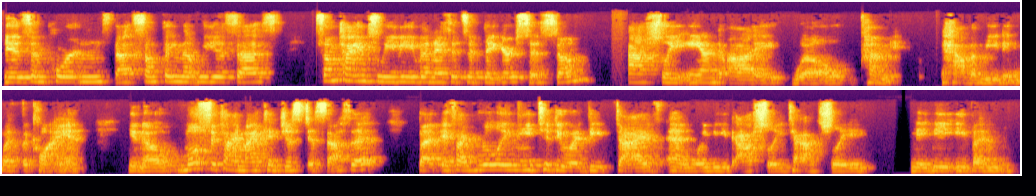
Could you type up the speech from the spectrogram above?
is important. That's something that we assess. Sometimes we even if it's a bigger system ashley and i will come have a meeting with the client. You know most of the time i can just assess it but if I really need to do a deep dive and we need Ashley to actually maybe even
